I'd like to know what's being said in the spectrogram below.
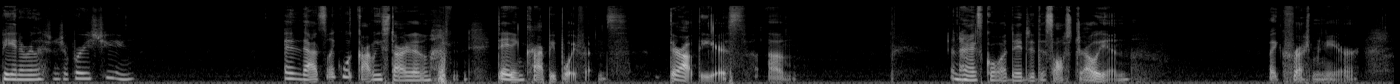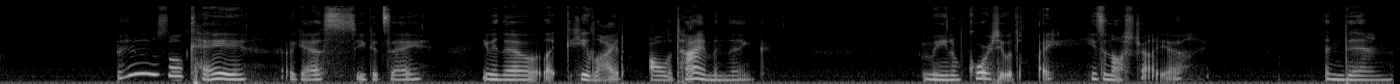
be in a relationship where he's cheating and that's like what got me started on dating crappy boyfriends throughout the years. Um, in high school, I dated this Australian, like freshman year. It was okay, I guess you could say, even though like he lied all the time and like. I mean, of course he would lie. He's in Australia. And then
